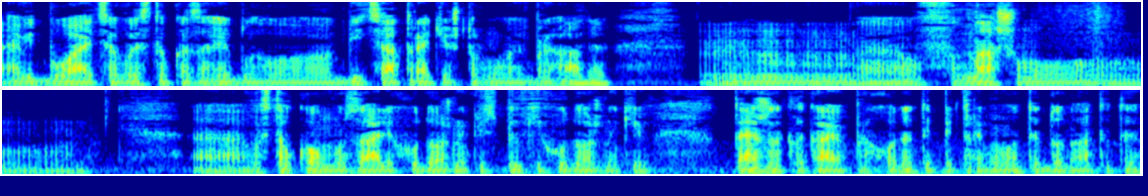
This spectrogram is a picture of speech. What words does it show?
е, відбувається виставка загиблого бійця 3-ї штурмової бригади в нашому виставковому залі художників, спілки художників. Теж закликаю приходити, підтримувати, донатити.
